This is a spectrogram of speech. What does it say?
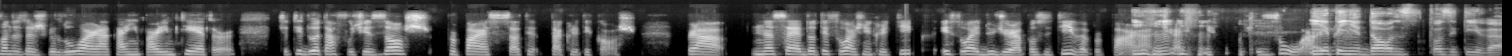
vendet e zhvilluara ka një parim tjetër, që ti duhet ta fuqizosh përpara se sa ta kritikosh. Pra, nëse do t'i thuash një kritikë, i thuaj dy gjëra pozitive përpara, mm -hmm. që ai të fuqizuar. Jepi një dozë pozitive.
